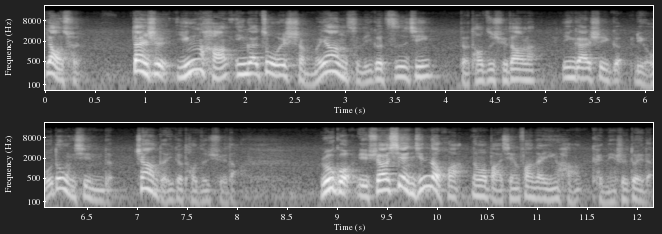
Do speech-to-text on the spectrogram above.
要存，但是银行应该作为什么样子的一个资金的投资渠道呢？应该是一个流动性的这样的一个投资渠道。如果你需要现金的话，那么把钱放在银行肯定是对的。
